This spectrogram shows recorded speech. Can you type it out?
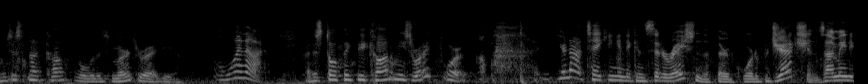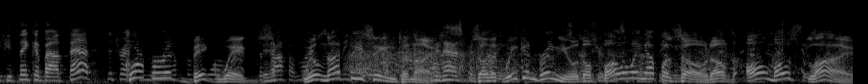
I'm just not comfortable with this merger idea. Why not? I just don't think the economy's right for it. Um, you're not taking into consideration the third quarter projections. I mean, if you think about that, the Corporate bigwigs will not be seen tonight, so that we can bring you the following episode of Almost Live.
